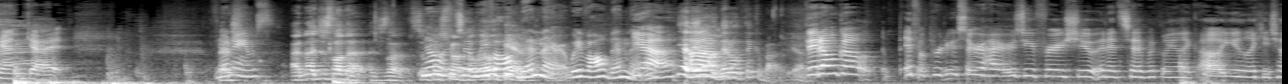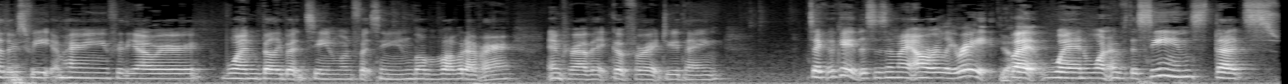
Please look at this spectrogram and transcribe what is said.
can get no Fetish- names. And I just love that. I just love it. So No, first it's, off, we've all the been there. We've all been there. Yeah, Yeah, they don't. um, They don't think about it. Yeah. They don't go. If a producer hires you for a shoot and it's typically like, oh, you like each other's feet, I'm hiring you for the hour, one belly button scene, one foot scene, blah, blah, blah, whatever. Improv it, go for it, do your thing. It's like, okay, this isn't my hourly rate. Yeah. But when one of the scenes that's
